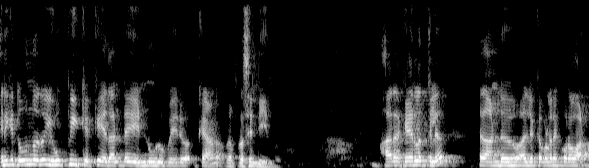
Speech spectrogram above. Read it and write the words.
എനിക്ക് തോന്നുന്നത് യു പിക്കൊക്കെ ഏതാണ്ട് എണ്ണൂറ് പേര് ഒക്കെയാണ് റെപ്രസെന്റ് ചെയ്യുന്നത്. ഭാരത കേരളത്തിൽ ഏതാണ്ട് അതിലൊക്കെ വളരെ കുറവാണ്.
